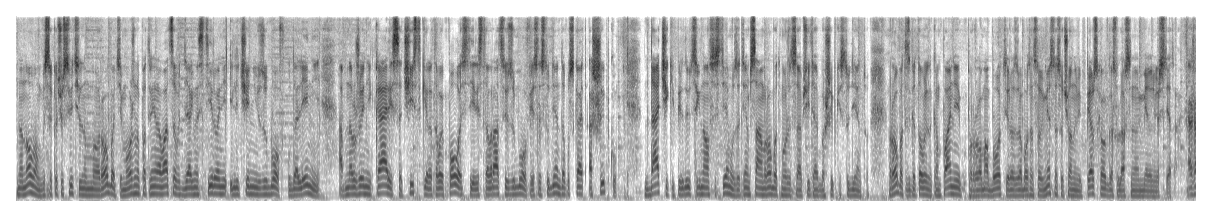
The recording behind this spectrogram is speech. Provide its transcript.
На новом высокочувствительном роботе можно потренироваться в диагностировании и лечении зубов, удалении, обнаружении кариеса, чистке ротовой полости и реставрации зубов. Если студент допускает ошибку, датчики передают сигнал в систему, затем сам робот может сообщить об ошибке студенту. Робот изготовлен компанией Промобот и разработан совместно с учеными Перского государственного медуниверситета. Даже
